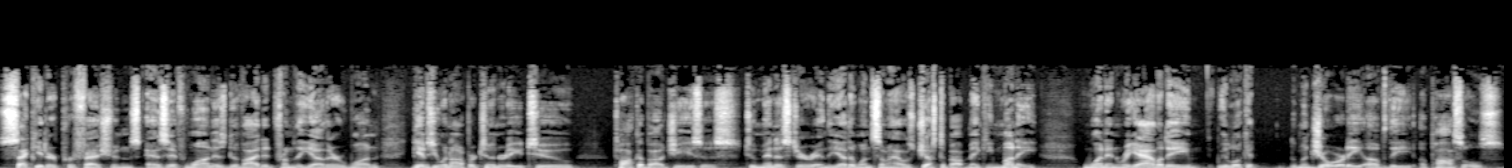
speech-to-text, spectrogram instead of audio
secular professions as if one is divided from the other. One gives you an opportunity to talk about Jesus, to minister, and the other one somehow is just about making money when in reality, we look at the majority of the apostles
